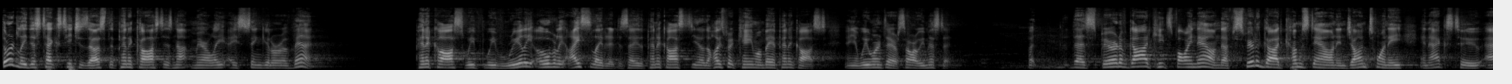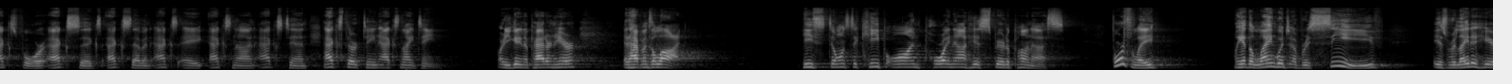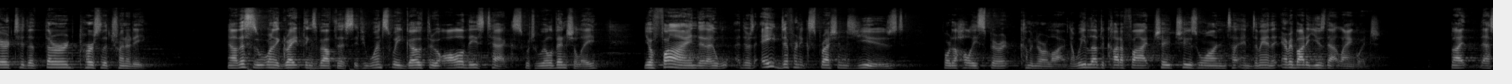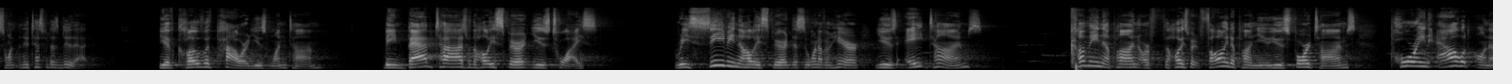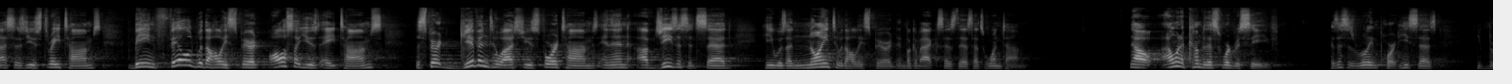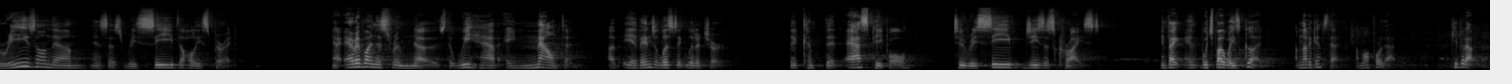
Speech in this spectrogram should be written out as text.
Thirdly, this text teaches us that Pentecost is not merely a singular event. Pentecost, we've, we've really overly isolated it to say the Pentecost, you know, the Holy Spirit came on day of Pentecost, and you know, we weren't there. Sorry, we missed it. But the Spirit of God keeps falling down. The Spirit of God comes down in John 20, in Acts 2, Acts 4, Acts 6, Acts 7, Acts 8, Acts 9, Acts 10, Acts 13, Acts 19. Are you getting a pattern here? It happens a lot. He wants to keep on pouring out His Spirit upon us. Fourthly, we have the language of receive is related here to the third person of the Trinity. Now, this is one of the great things about this. If you, once we go through all of these texts, which we will eventually, you'll find that a, there's eight different expressions used for the Holy Spirit coming into our lives. Now, we love to codify it, choose one, and, t- and demand that everybody use that language. But that's one, the New Testament doesn't do that. You have clothed with power used one time, being baptized with the Holy Spirit used twice, receiving the Holy Spirit, this is one of them here, used eight times. Coming upon, or the Holy Spirit falling upon you, used four times. Pouring out on us is used three times. Being filled with the Holy Spirit, also used eight times. The Spirit given to us, used four times. And then of Jesus, it said, he was anointed with the Holy Spirit. And the book of Acts says this, that's one time. Now, I want to come to this word receive because this is really important. He says, He breathes on them and says, Receive the Holy Spirit. Now, everyone in this room knows that we have a mountain of evangelistic literature that, that asks people to receive Jesus Christ. In fact, which by the way is good. I'm not against that. I'm all for that. Keep it up.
